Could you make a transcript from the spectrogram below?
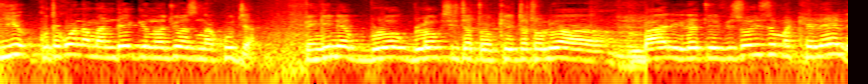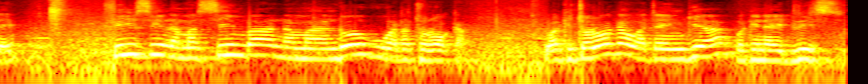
Hiyo kutakuwa na mandege unajua zinakuja. Pengine blo blocks block itatolewa mbali iletwe hivi. So hizo makelele fisi na masimba na mandovu watatoroka. Wakitoroka wataingia kwa kina Idris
